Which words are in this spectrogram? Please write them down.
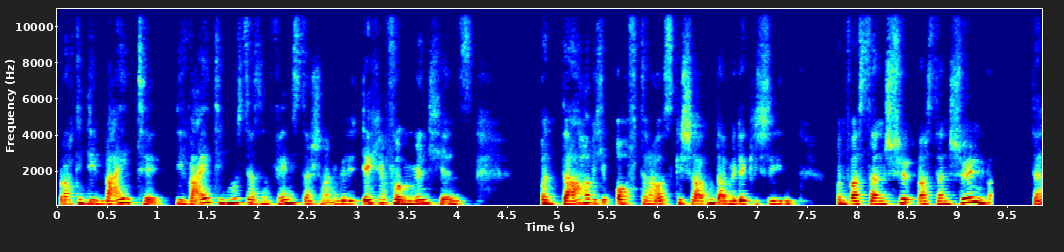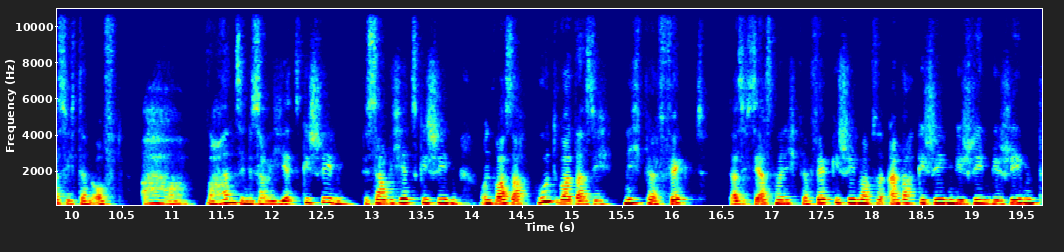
brauchte die Weite. Die Weite, ich musste aus dem Fenster schauen, über die Dächer von Münchens. Und da habe ich oft rausgeschaut und dann wieder geschrieben. Und was dann, was dann schön war, dass ich dann oft, ah, Wahnsinn, das habe ich jetzt geschrieben. Das habe ich jetzt geschrieben. Und was auch gut war, dass ich nicht perfekt, dass ich es erstmal nicht perfekt geschrieben habe, sondern einfach geschrieben, geschrieben, geschrieben.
